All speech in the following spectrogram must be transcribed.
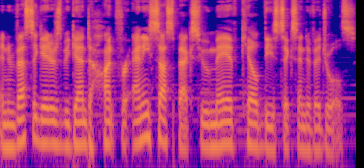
and investigators began to hunt for any suspects who may have killed these six individuals.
